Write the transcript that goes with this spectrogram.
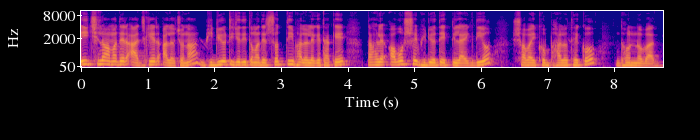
এই ছিল আমাদের আজকের আলোচনা ভিডিওটি যদি তোমাদের সত্যিই ভালো লেগে থাকে তাহলে অবশ্যই ভিডিওতে একটি লাইক দিও সবাই খুব ভালো থেকো ধন্যবাদ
